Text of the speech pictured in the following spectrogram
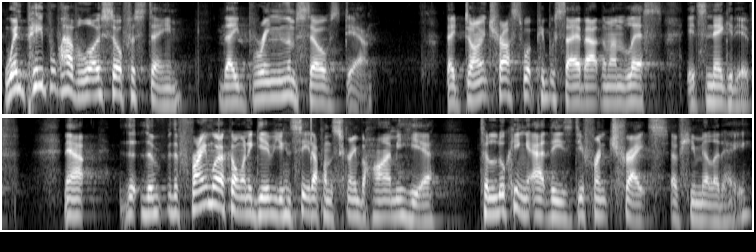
When people have low self esteem, they bring themselves down. They don't trust what people say about them unless it's negative. Now, the, the, the, framework I want to give, you can see it up on the screen behind me here, to looking at these different traits of humility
